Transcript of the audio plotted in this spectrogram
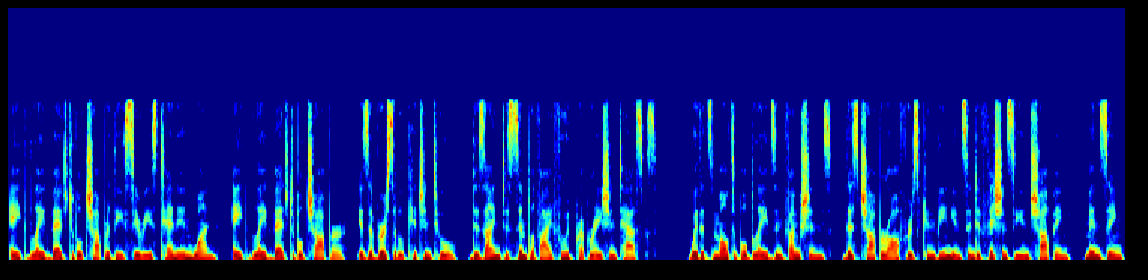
8-blade vegetable chopper The Series 10-in-1, 8-blade vegetable chopper is a versatile kitchen tool designed to simplify food preparation tasks. With its multiple blades and functions, this chopper offers convenience and efficiency in chopping, mincing,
